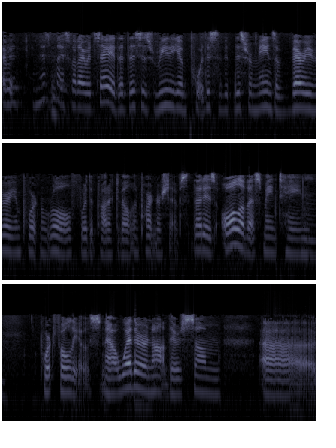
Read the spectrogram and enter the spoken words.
in this place, what I would say is that this is really important. This, this remains a very, very important role for the product development partnerships. That is, all of us maintain mm. portfolios. Now, whether or not there's some uh,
